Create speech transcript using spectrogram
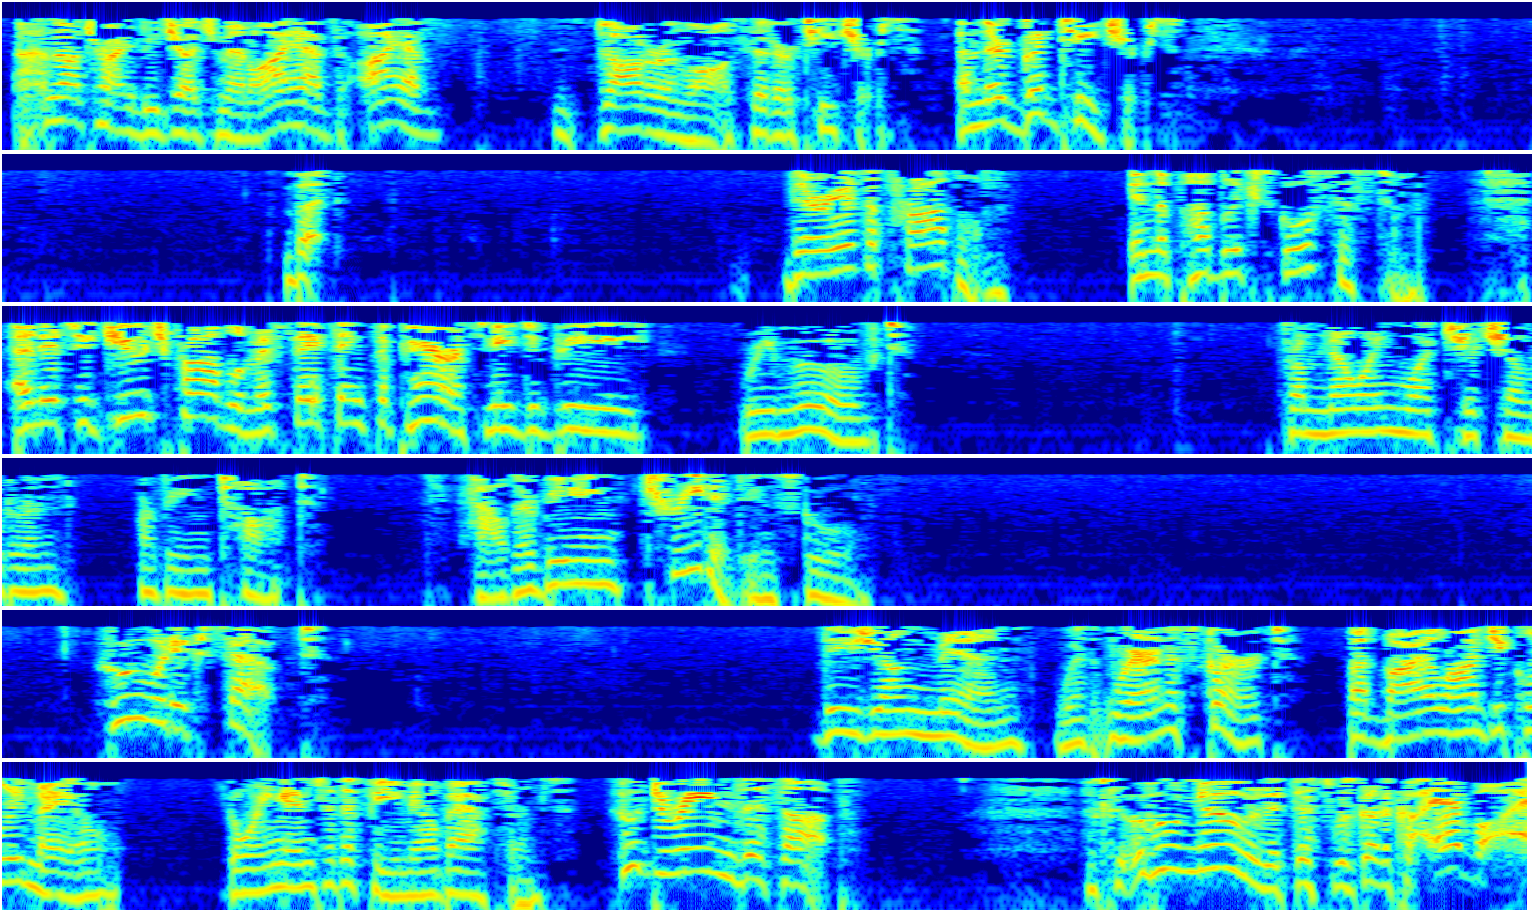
I'm not trying to be judgmental. I have, I have daughter-in-laws that are teachers, and they're good teachers. But there is a problem in the public school system. And it's a huge problem if they think the parents need to be removed from knowing what your children are being taught, how they're being treated in school. Who would accept these young men with wearing a skirt, but biologically male, going into the female bathrooms? Who dreamed this up? Who knew that this was going to cause?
